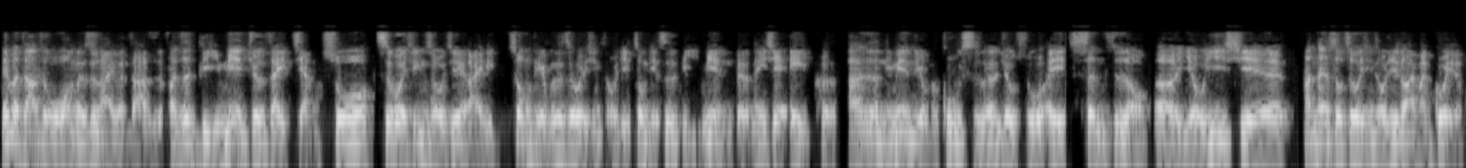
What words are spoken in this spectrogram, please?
那本杂志我忘了是哪一本杂志，反正里面就在讲说智慧型手机的来临。重点不是智慧型手机，重点是里面的那些 App。它的里面有个故事呢，就说哎。甚至哦，呃，有一些啊，那个时候智慧型手机都还蛮贵的嘛。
